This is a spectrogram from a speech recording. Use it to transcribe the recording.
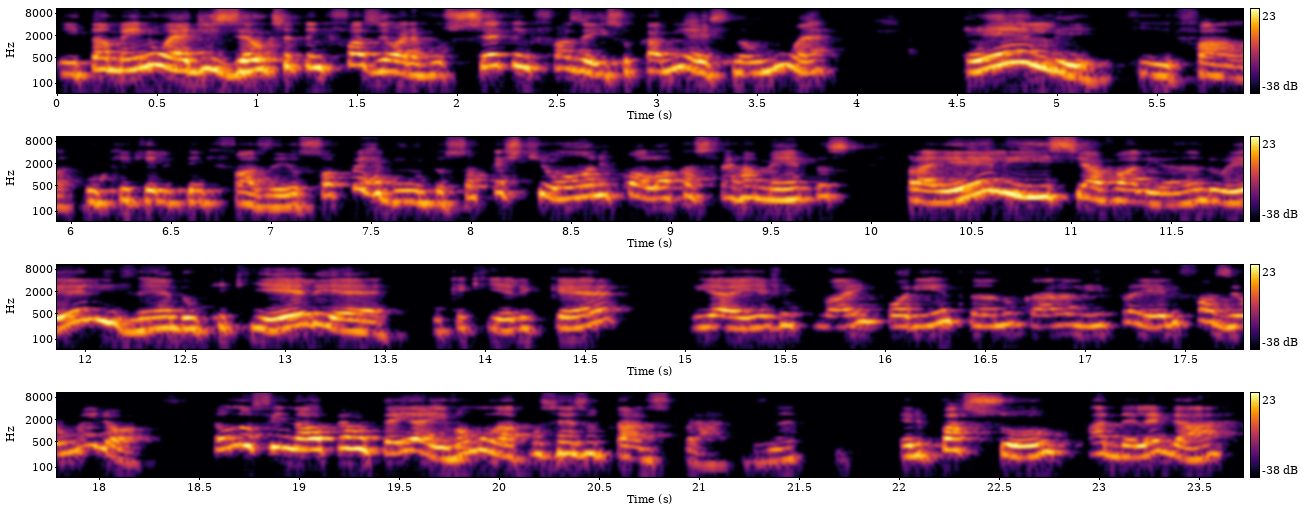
E também não é dizer o que você tem que fazer. Olha, você tem que fazer isso, o caminho é esse. Não, não é. Ele que fala o que, que ele tem que fazer. Eu só pergunto, eu só questiono e coloco as ferramentas para ele ir se avaliando, ele vendo o que, que ele é, o que, que ele quer, e aí a gente vai orientando o cara ali para ele fazer o melhor. Então, no final, eu perguntei aí, vamos lá para os resultados práticos, né? Ele passou a delegar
